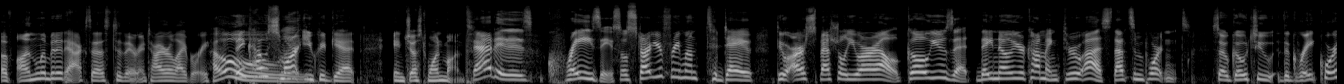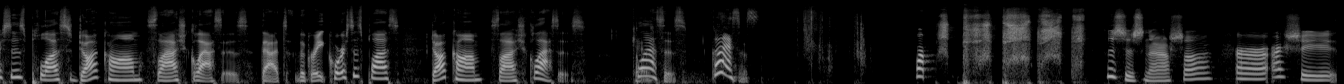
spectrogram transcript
of unlimited access to their entire library. Oh, think how smart you could get in just one month. That is crazy. So start your free month today through our special URL. Go use it. They know you're coming through us. That's important. So go to thegreatcoursesplus.com slash glasses. That's thegreatcoursesplus.com slash glasses. Glasses. Glasses. This is NASA. Uh, I see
